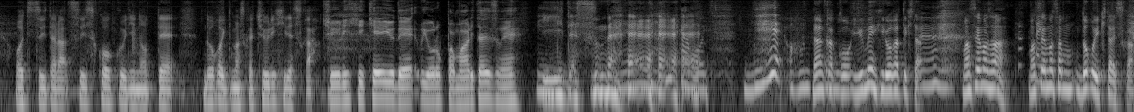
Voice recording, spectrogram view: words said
落ち着いたらスイス航空に乗ってどこ行きますか？チューリッヒですか？チューリッヒ経由でヨーロッパ回りたいですね。いいですね。ね、なんかこう夢広がってきた。増山さん、増山さん、はい、どこ行きたいですか？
